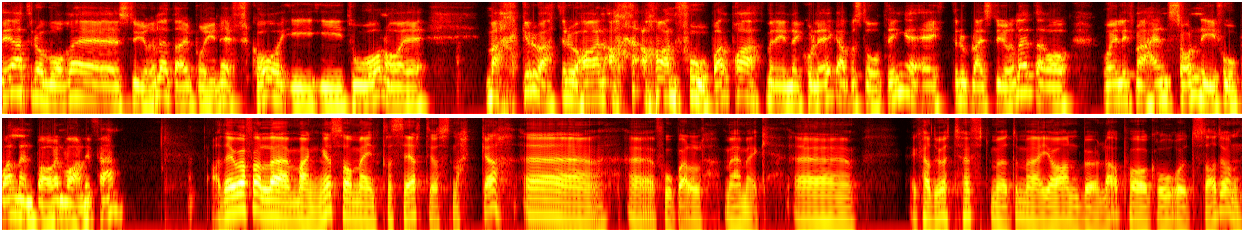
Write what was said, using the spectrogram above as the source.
det at du har vært styreleder i Bryne FK i, i to år nå. Eh, merker du at du har en annen fotballprat med dine kollegaer på Stortinget etter du ble styreleder, og, og er litt mer hands on i fotballen enn bare en vanlig fan? Ja, Det er i hvert fall mange som er interessert i å snakke eh, fotball med meg. Eh, jeg hadde jo et tøft møte med Jan Bøhler på Grorud stadion.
